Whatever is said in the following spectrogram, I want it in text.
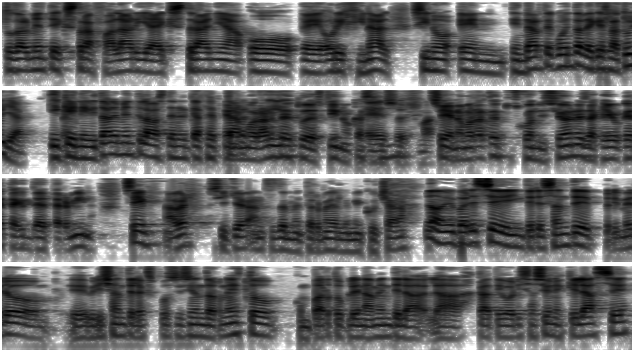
totalmente extrafalaria, extraña o eh, original, sino en, darte cuenta de que es la tuya y que inevitablemente la vas a tener que aceptar. Enamorarte de tu destino, casi. Eso es más. Sí, enamorarte de tus condiciones, de aquello que te determina. Sí, a ver, si quiero, antes de meterme en mi cuchara. No, me parece interesante, primero, eh, brillante la exposición de Ernesto comparto plenamente las categorizaciones que él hace.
